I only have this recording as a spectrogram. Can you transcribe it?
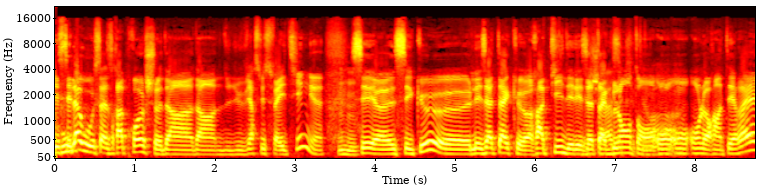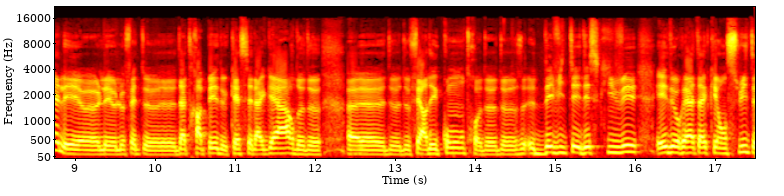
et, c'est là où ça se rapproche d'un, d'un- du versus fighting. Mhm. C'est, euh, c'est que euh, les attaques rapides et les, Les attaques chasses, lentes ont, etc. ont- ont leur intérêt. Les, euh, les- le fait d'attraper, de casser la garde, de, euh, de, de faire des contres, de, de- d'éviter, d'esquiver et de réattaquer ensuite.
